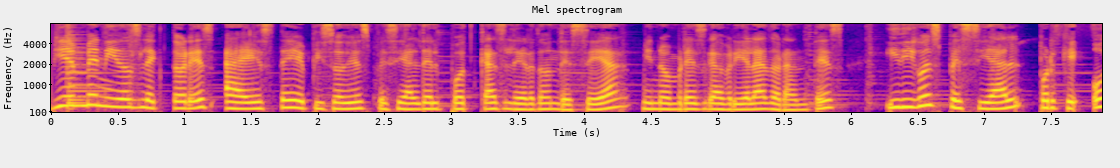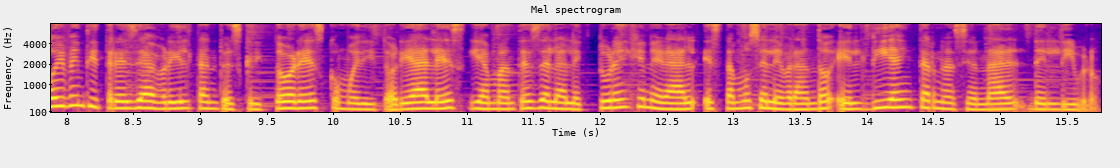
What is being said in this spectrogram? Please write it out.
Bienvenidos lectores a este episodio especial del podcast Leer Donde Sea. Mi nombre es Gabriela Dorantes y digo especial porque hoy 23 de abril tanto escritores como editoriales y amantes de la lectura en general estamos celebrando el Día Internacional del Libro.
